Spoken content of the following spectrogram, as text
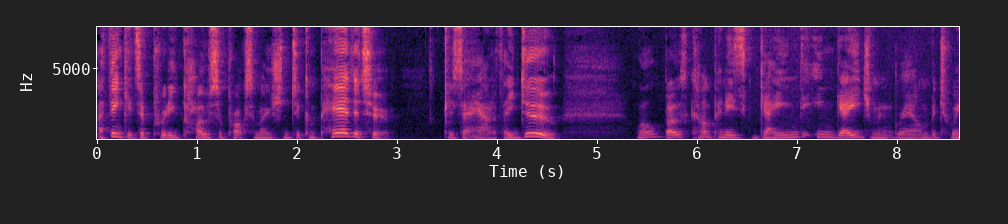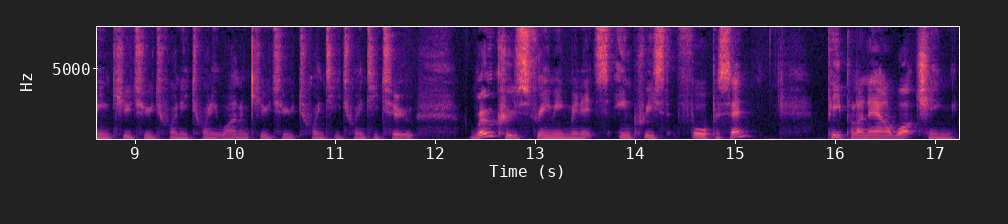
I think it's a pretty close approximation to compare the two. Because how did they do? Well, both companies gained engagement ground between Q2 2021 and Q2 2022 Roku's streaming minutes increased 4%. People are now watching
